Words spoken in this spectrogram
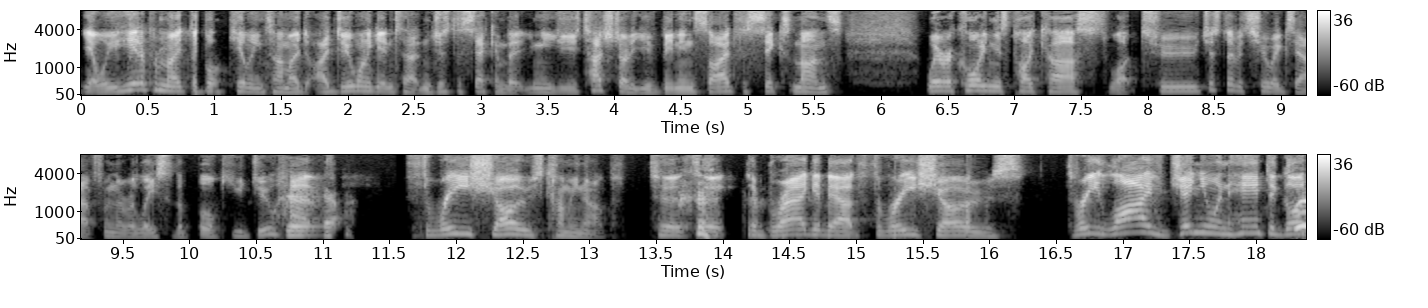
Yeah, well, you're here to promote the book Killing Time. I, I do want to get into that in just a second, but you, you touched on it. You've been inside for six months. We're recording this podcast, what, two, just over two weeks out from the release of the book. You do have yeah. three shows coming up to, to, to brag about three shows, three live, genuine hand to God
